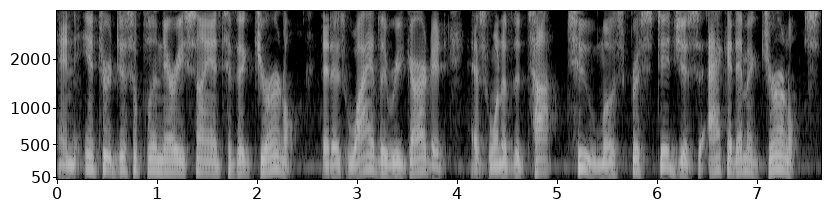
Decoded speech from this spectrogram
an interdisciplinary scientific journal that is widely regarded as one of the top two most prestigious academic journals,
